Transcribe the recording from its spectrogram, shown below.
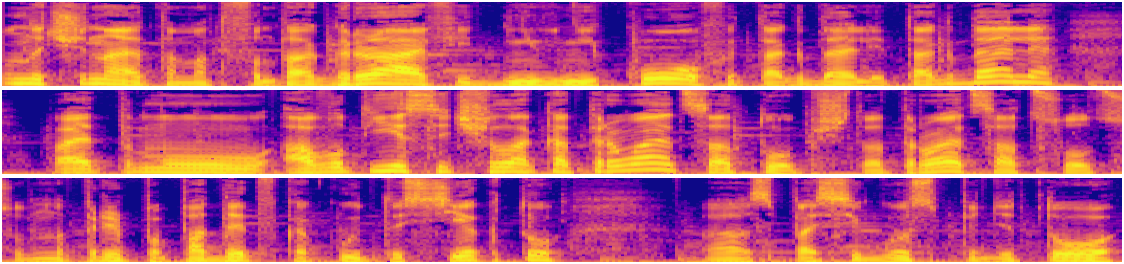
Ну, начиная там от фотографий, дневников и так далее, и так далее. Поэтому, а вот если человек отрывается от общества, отрывается от социума, например, попадает в какую-то секту, спаси Господи, то,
